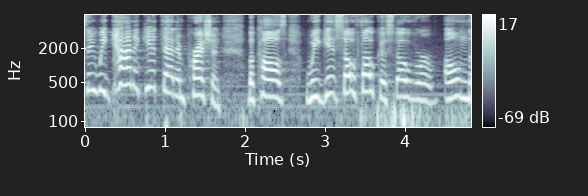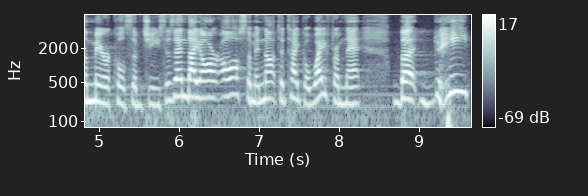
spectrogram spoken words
See, we kind of get that impression because we get so focused over on the miracles of Jesus, and they are awesome, and not to take away from that, but he,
